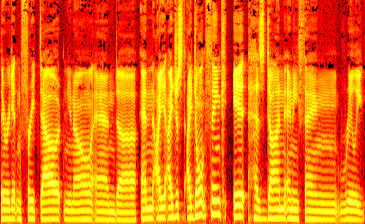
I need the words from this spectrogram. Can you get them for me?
They were getting freaked out, you know, and uh, and I, I just I don't think it has done anything really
